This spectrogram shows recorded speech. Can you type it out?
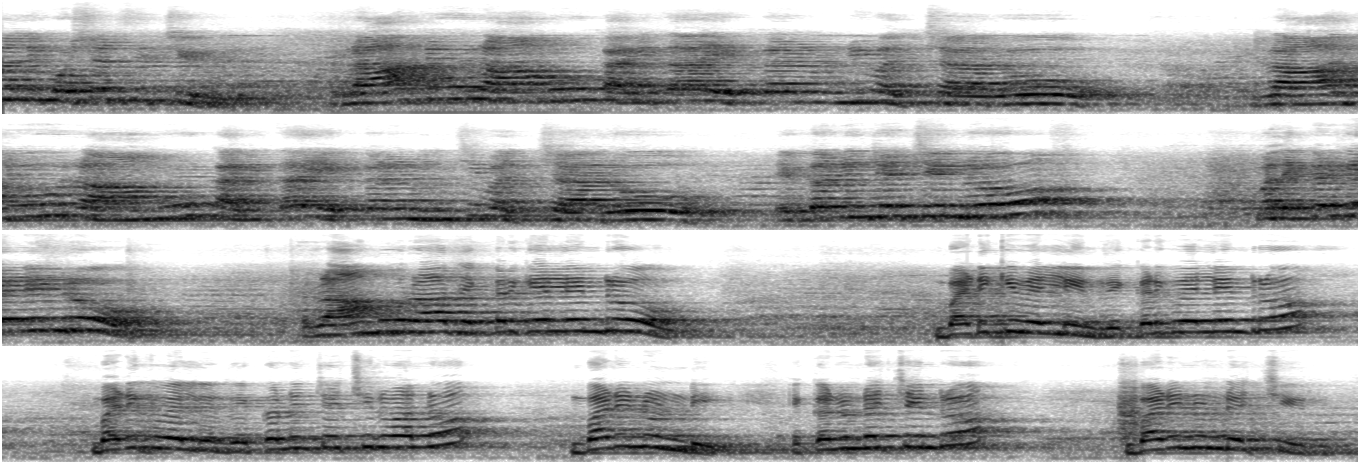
మళ్ళీ క్వశ్చన్స్ ఇచ్చిండు రాజు రాము కవిత ఎక్కడ నుండి వచ్చారు? రాజు రాము కవిత ఎక్కడ నుంచి వచ్చారు? ఎక్కడి నుంచి వచ్చిండ్రు? మళ్ళీ ఎక్కడికి వెళ్ళిండ్రు? రాము రాజు ఎక్కడికి వెళ్ళిండ్రు? బడికి వెళ్ళిండ్రు. ఎక్కడికి వెళ్ళిండ్రు? బడికి వెళ్ళిండ్రు. ఎక్కడి నుంచి వచ్చిండ్రు వాళ్ళు? బడి నుండి. ఎక్కడి నుండి వచ్చిండ్రు? బడి నుండి వచ్చిండ్రు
